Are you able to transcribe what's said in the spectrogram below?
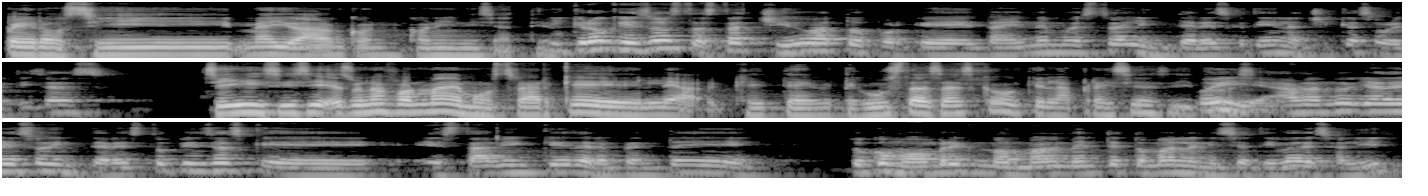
pero sí me ayudaron con, con iniciativa. Y creo que eso hasta está chido, vato, porque también demuestra el interés que tiene la chica sobre ti, ¿sabes? Sí, sí, sí, es una forma de mostrar que, le, a- que te, te gusta, ¿sabes? Como que la aprecias y todo Oye, eso. hablando ya de eso de interés, ¿tú piensas que está bien que de repente tú como hombre normalmente tomas la iniciativa de salir?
